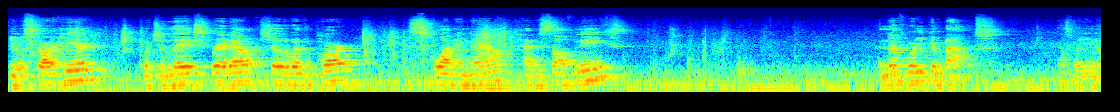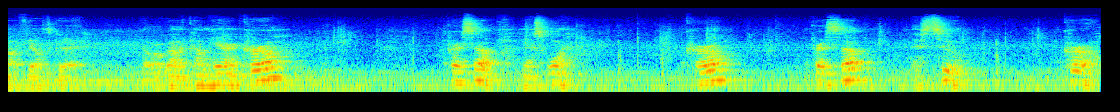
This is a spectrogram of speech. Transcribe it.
You will start here with your legs spread out, shoulder width apart, squatting down, having soft knees. Enough where you can bounce. That's when you know it feels good. And we're gonna come here and curl. Press up, that's one. Curl, press up, that's two. Curl,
